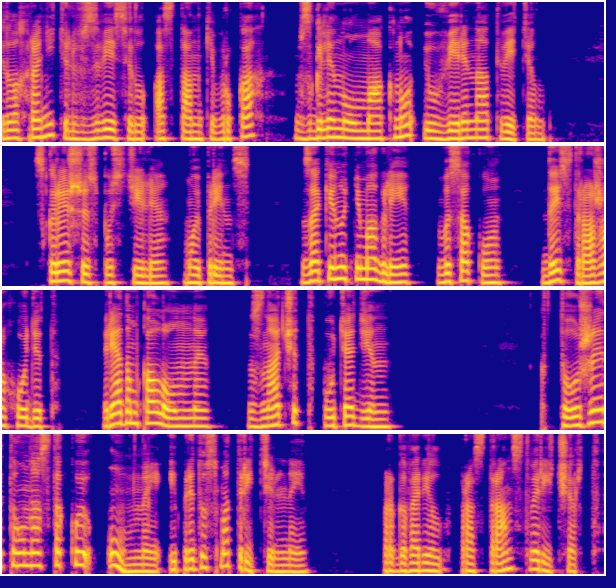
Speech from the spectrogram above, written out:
Телохранитель взвесил останки в руках, взглянул на окно и уверенно ответил. «С крыши спустили, мой принц. Закинуть не могли, высоко. Да и стража ходит. Рядом колонны. Значит, путь один. «Кто же это у нас такой умный и предусмотрительный?» проговорил в пространство Ричард.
